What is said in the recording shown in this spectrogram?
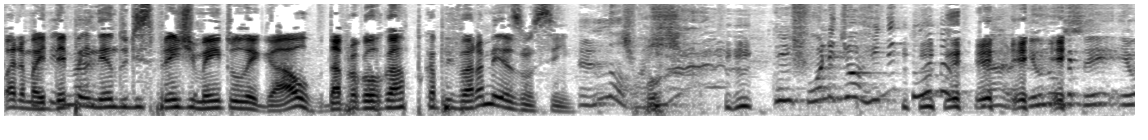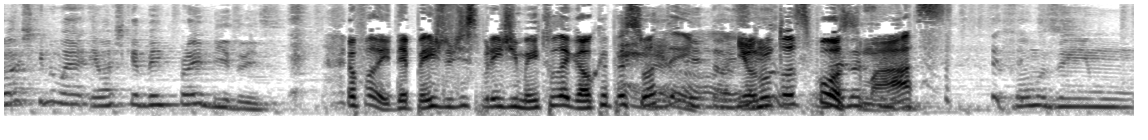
Olha, mas Capivara. dependendo do desprendimento legal, dá pra colocar uma capivara mesmo, assim. Lógico. Com fone de ouvido e tudo. Cara, eu não sei, eu acho que não é, eu acho que é bem proibido isso. Eu falei, depende do desprendimento legal que a pessoa É, tem. então, eu não tô disposto, mas assim, mas. Fomos em um,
